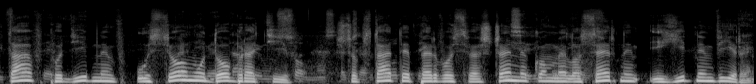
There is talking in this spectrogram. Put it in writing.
став подібним в усьому до братів, щоб стати первосвященником милосердним і гідним віри.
